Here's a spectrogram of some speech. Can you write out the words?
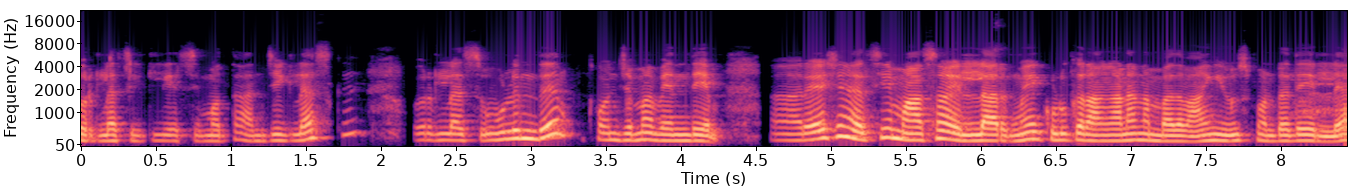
ஒரு கிளாஸ் இட்லி அரிசி மொத்தம் அஞ்சு கிளாஸ்க்கு ஒரு கிளாஸ் உளுந்து கொஞ்சமாக வெந்தயம். ரேஷன் அரிசி மாதம் எல்லாருக்குமே கொடுக்குறாங்க. ஆனால் நம்ம அதை வாங்கி யூஸ் பண்ணுறதே இல்லை.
